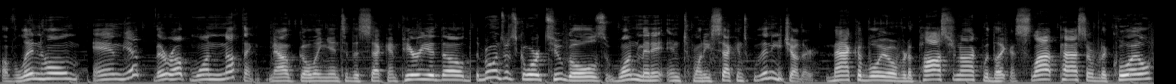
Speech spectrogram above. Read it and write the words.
of Lindholm, and yep, they're up 1-0. Now going into the second period though, the Bruins would score two goals, 1 minute and 20 seconds within each other. McAvoy over to Pastrnak with like a slap pass over to Coyle,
